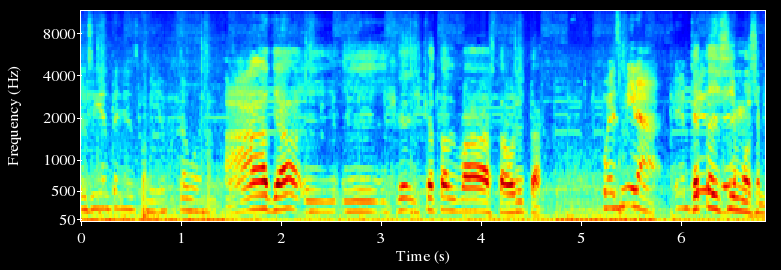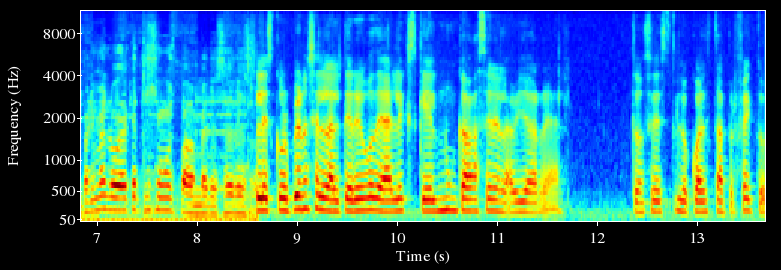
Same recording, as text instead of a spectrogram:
El siguiente año es mío, está bueno. Ah, ya, ¿y, y- y qué, y qué tal va hasta ahorita? Pues mira, ¿Qué te hicimos? En primer lugar, ¿qué te hicimos para merecer eso? El escorpión es el alter ego de Alex que él nunca va a ser en la vida real. Entonces, lo cual está perfecto,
